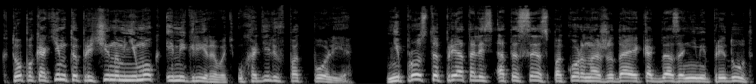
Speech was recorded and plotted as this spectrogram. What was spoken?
Кто по каким-то причинам не мог эмигрировать, уходили в подполье, не просто прятались от СС, покорно ожидая, когда за ними придут,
